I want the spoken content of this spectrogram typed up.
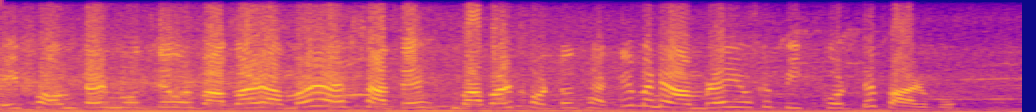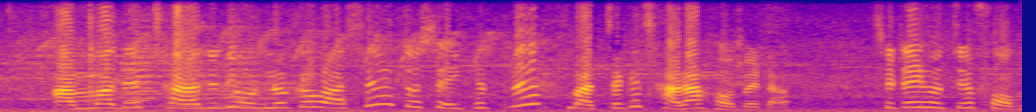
এই ফর্মটার মধ্যে ওর বাবার আমার আর সাথে বাবার ফটো থাকে মানে আমরাই ওকে পিক করতে পারব। আমাদের ছাড়া যদি অন্য কেউ আসে, তো সেই ক্ষেত্রে বাচ্চাকে ছাড়া হবে না। সেটাই হচ্ছে ফর্ম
